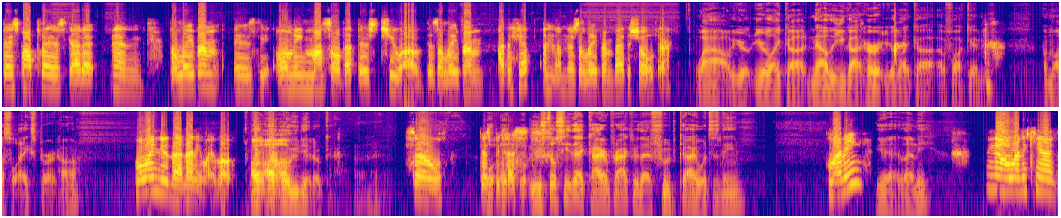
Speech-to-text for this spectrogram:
baseball players get it, and the labrum is the only muscle that there's two of. There's a labrum by the hip, and then there's a labrum by the shoulder. Wow. You're you're like uh now that you got hurt, you're like a, a fucking a muscle expert, huh? Well, I knew that anyway, but Oh oh oh, you did. Okay. All right. So just Well, because you still see that chiropractor, that fruit guy? What's his name? Lenny. Yeah, Lenny. No, Lenny can't.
